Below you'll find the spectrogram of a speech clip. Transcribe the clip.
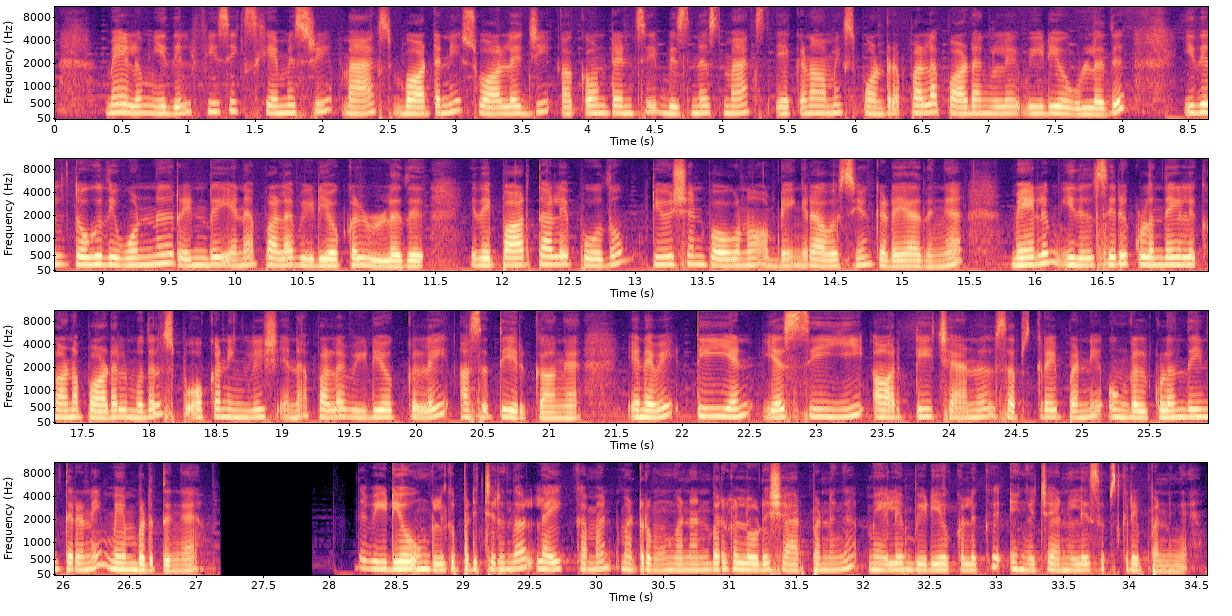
மேலும் இதில் physics chemistry maths botany zoology accountancy business maths economics போன்ற பல பாடங்களில் வீடியோ உள்ளது. இதில் தொகுதி ஒன்று ரெண்டு என பல வீடியோக்கள் உள்ளது. இதை பார்த்தாலே போதும். டியூஷன் போகணும் அப்படிங்கிற அவசியம் கிடையாதுங்க. மேலும் இதில் சிறு குழந்தைகளுக்கான பாடல் முதல் ஸ்போக்கன் இங்கிலீஷ் என பல வீடியோக்களை அசத்தி இருக்காங்க எனவே டிஎன்எஸ்சிஇஆர்டி சேனல் சப்ஸ்கிரைப் பண்ணி உங்கள் குழந்தையின் திறனை மேம்படுத்துங்க. இந்த வீடியோ உங்களுக்கு பிடிச்சிருந்தால் லைக் கமெண்ட் மற்றும் உங்கள் நண்பர்களோடு ஷேர் பண்ணுங்கள் மேலும் வீடியோக்களுக்கு எங்கள் சேனலை சப்ஸ்கிரைப் பண்ணுங்கள்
